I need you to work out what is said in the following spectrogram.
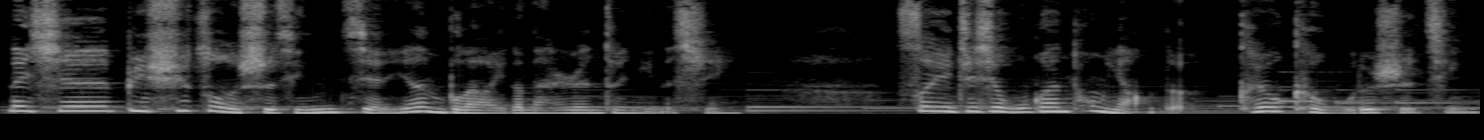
那些必须做的事情检验不了一个男人对你的心，所以这些无关痛痒的。可有可无的事情，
